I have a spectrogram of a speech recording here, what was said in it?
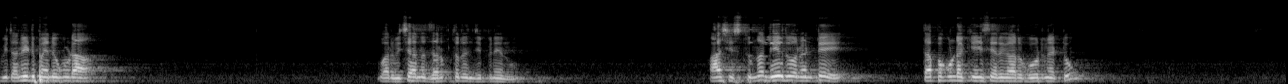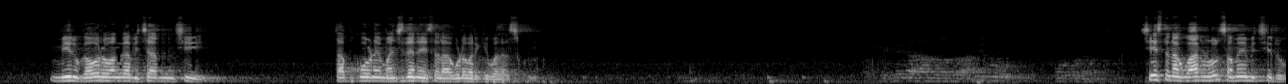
వీటన్నిటిపైన కూడా వారు విచారణ జరుపుతారని చెప్పి నేను ఆశిస్తున్నా. లేదు అని అంటే తప్పకుండా కేసీఆర్ గారు కోరినట్టు మీరు గౌరవంగా విచారించి తప్పుకోవడం మంచిదనే సలహా కూడా వారికి ఇవ్వదలుచుకున్నాను చేస్తే నాకు వారం రోజులు సమయం ఇచ్చిర్రు.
